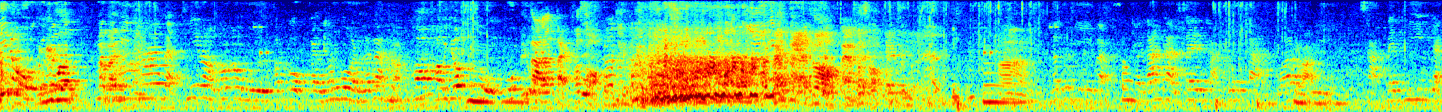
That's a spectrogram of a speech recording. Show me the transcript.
พี่หนูนึกว่ามันจะมีท่าแบบที่เราต้องเอามือประกบกันข้างบนแล้วแบบพอเขายกสูงปุ๊บนิตาจะแตะข้อศอกผมใช่ไหมใช้แต่สอบแตะข้อศอกผมเสมออ่า แล้วจะมีแบบทางด้านการเต้นค่ะคู่กันเพราะว่าเรามีฉากเต้นที่ยิ่งใหญ่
